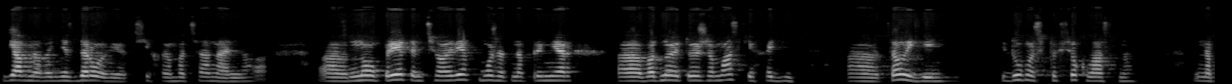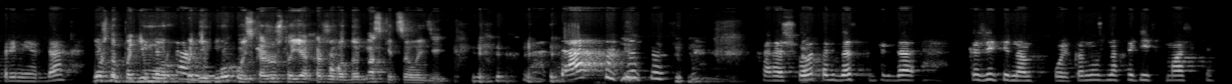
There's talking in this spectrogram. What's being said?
явного нездоровья психоэмоционального. А, но при этом человек может, например, а, в одной и той же маске ходить а, целый день и думать, что все классно, например, да? Можно подниму, подниму руку и скажу, что я хожу в одной маске целый день. Да? Хорошо, тогда, тогда скажите нам, сколько нужно ходить в маске?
